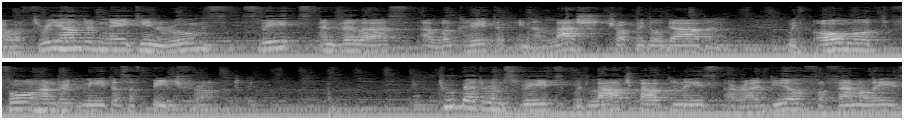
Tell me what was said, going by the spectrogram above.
Our 318 rooms, suites and villas are located in a lush tropical garden with almost 400 meters of beachfront. Two bedroom suites with large balconies are ideal for families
